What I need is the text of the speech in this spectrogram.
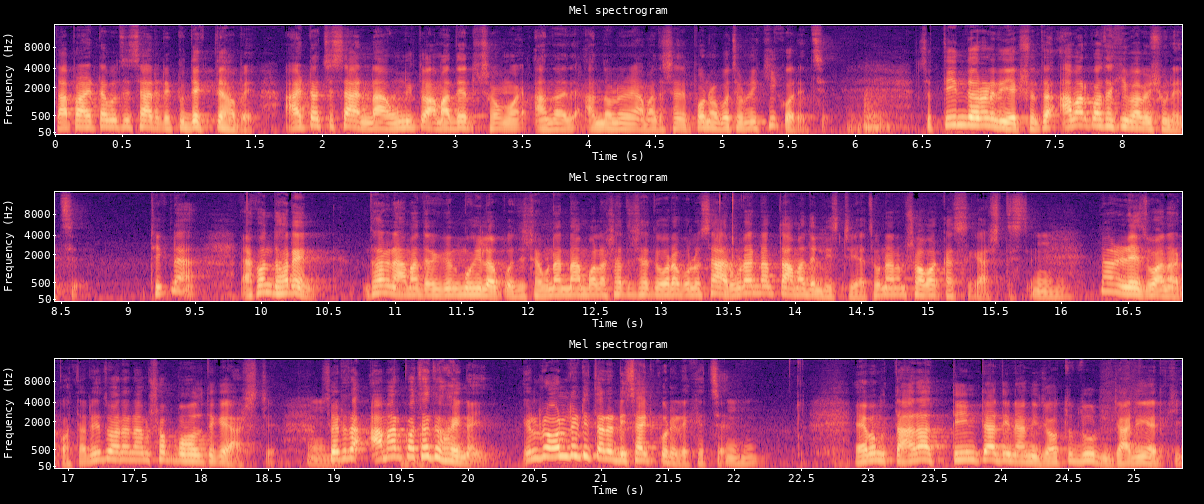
তারপর একটা বলছে, স্যার, এটা একটু দেখতে হবে। আরেকটা হচ্ছে, স্যার, না, উনি তো আমাদের সময় আন্দোলনে আমাদের সাথে পনেরো বছর উনি কী করেছে? তো তিন ধরনের রিয়াকশন তো আমার কথা কীভাবে শুনেছে? ঠিক না? এখন ধরেন ধরেন আমাদের একজন মহিলা উপদেষ্টা ওনার নাম বলার সাথে সাথে ওরা বলো স্যার ওনার নাম তো আমাদের লিস্টে আছে ওনার নাম সবার কাছ থেকে আসতেছে। ধরেন রেজওয়ানার কথা রেজওয়ানার নাম সব মহল থেকে আসছে। তো এটা তো আমার কথা তো হয় নাই। এগুলো অলরেডি তারা ডিসাইড করে রেখেছে। এবং তারা তিনটা দিন আমি যতদূর জানি আর কি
